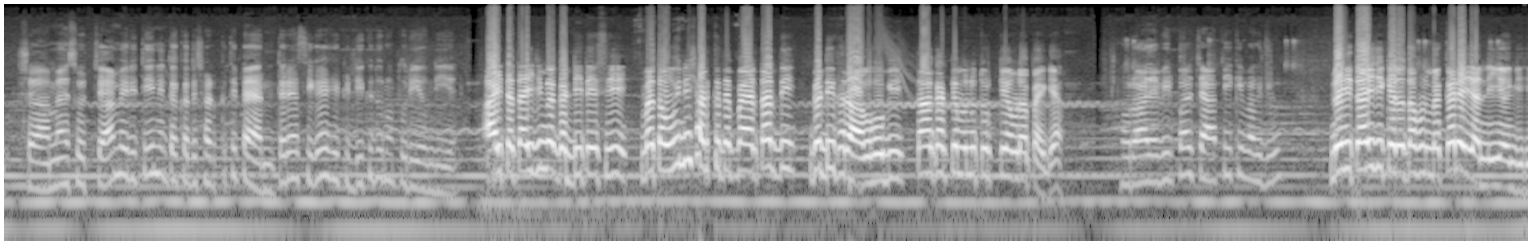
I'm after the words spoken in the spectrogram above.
ਅੱਛਾ ਮੈਂ ਸੋਚਿਆ ਮੇਰੀ ਧੀ ਨੇ ਤਾਂ ਕਦੇ ਸੜਕ ਤੇ ਪੈਰ ਨਹੀਂ ਧਰਿਆ ਸੀਗਾ ਇਹ ਕਿੱਡੀ ਕੁ ਦੂਰੋਂ ਤੁਰੀ ਆਉਂਦੀ ਹੈ। ਅੱਜ ਤਾਂ ਤਾਈ ਜੀ ਮੈਂ ਗੱਡੀ ਤੇ ਸੀ। ਮੈਂ ਤਾਂ ਉਹੀ ਨਹੀਂ ਸੜਕ ਤੇ ਪੈਰ ਧਰਦੀ ਗੱਡੀ ਖਰਾਬ ਹੋ ਗਈ। ਤਾਂ ਕਰਕੇ ਮੈਨੂੰ ਤੁਰ ਕੇ ਆਉਣਾ ਪੈ ਗਿਆ। ਹੋਰ ਆ ਜਾ ਵੀਰਪਾਲ ਚਾਹ ਪੀ ਕੇ ਵਗ ਜਿਓ। ਨਹੀਂ ਤਾਈ ਜੀ ਕਹਿੰਦਾ ਤਾਂ ਹੁਣ ਮੈਂ ਘਰੇ ਜਾਨੀ ਆਂਗੀ।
